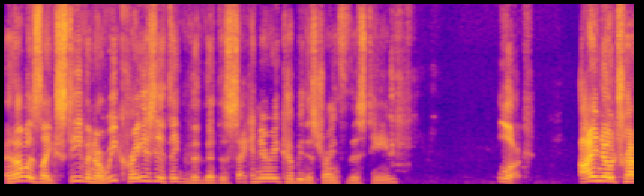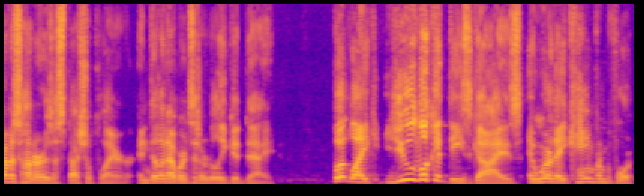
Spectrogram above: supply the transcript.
and I was like, Stephen, are we crazy to think that, that the secondary could be the strength of this team? Look, I know Travis Hunter is a special player, and Dylan Edwards had a really good day. But like you look at these guys and where they came from before,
